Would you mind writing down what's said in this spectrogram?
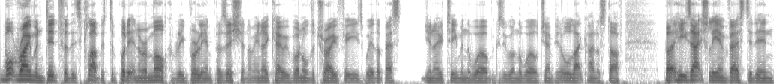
what Roman did for this club is to put it in a remarkably brilliant position. I mean, okay, we've won all the trophies, we're the best, you know, team in the world because we won the world champion, all that kind of stuff. But he's actually invested in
